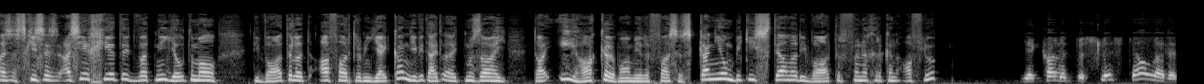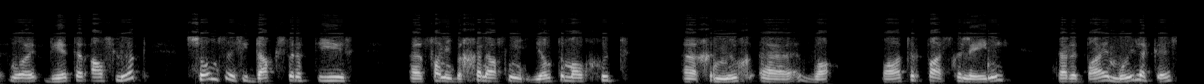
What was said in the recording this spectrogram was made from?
as ekskuus as, as jy geet het wat nie heeltemal die water laat afhardloop nie, jy kan, jy weet, hy moet daai daai u hakke waarmee hulle vas is. Kan jy hom bietjie stel dat die water vinniger kan afloop? Jy kan dit beslis stel dat dit mooi beter afloop soms is die dakstruktuur uh, van die begin af nie heeltemal goed uh, genoeg uh, wa waterpas gelê nie dat dit baie moeilik is.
